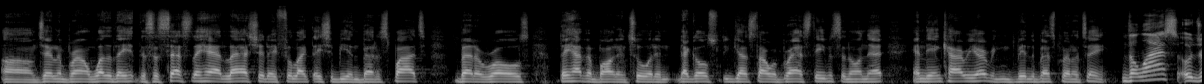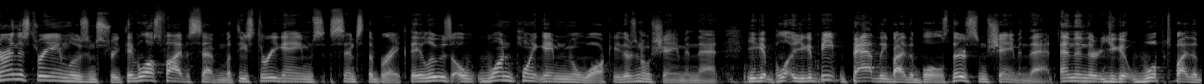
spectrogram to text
um, Jaylen Brown, whether they the success they had last year, they feel like they should be in better spots, better roles. They haven't bought into it. And that goes, you got to start with Brad Stevenson on that. And then Kyrie Irving being the best player on the team. The last oh, during this three-game losing streak, they've lost five of seven. But these three games since the break, they lose a one-point game in Milwaukee. There's no shame in that. You get blo- you get beat badly by the Bulls. There's some shame in that. And then there, you get whooped by the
